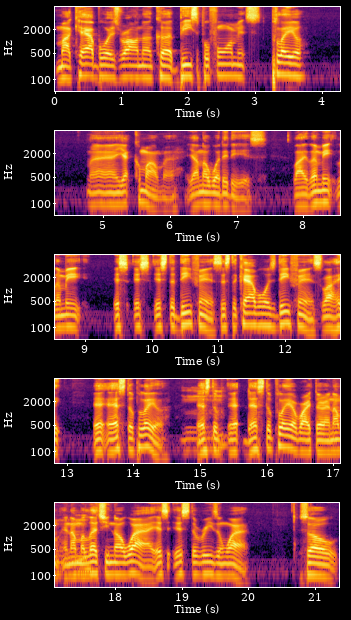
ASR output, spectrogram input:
my Cowboys raw and uncut beast performance player, man, yeah, come on, man. Y'all know what it is. Like, let me let me. It's it's it's the defense. It's the Cowboys defense. Like, that- that's the player. That's the mm-hmm. that, that's the player right there, and I'm and I'm gonna mm-hmm. let you know why. It's it's the reason why. So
